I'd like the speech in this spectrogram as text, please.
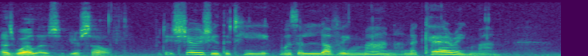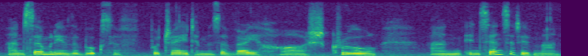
as well as yourself. But it shows you that he was a loving man and a caring man. And so many of the books have portrayed him as a very harsh, cruel, and insensitive man.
